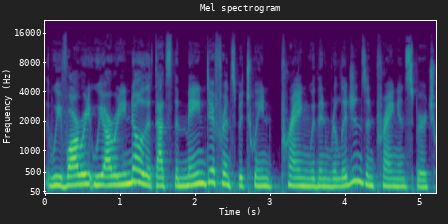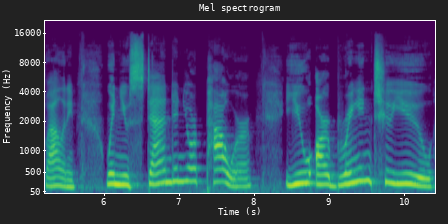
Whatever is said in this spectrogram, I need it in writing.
We've already we already know that that's the main difference between praying within religions and praying in spirituality. When you stand in your power, you are bringing to you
